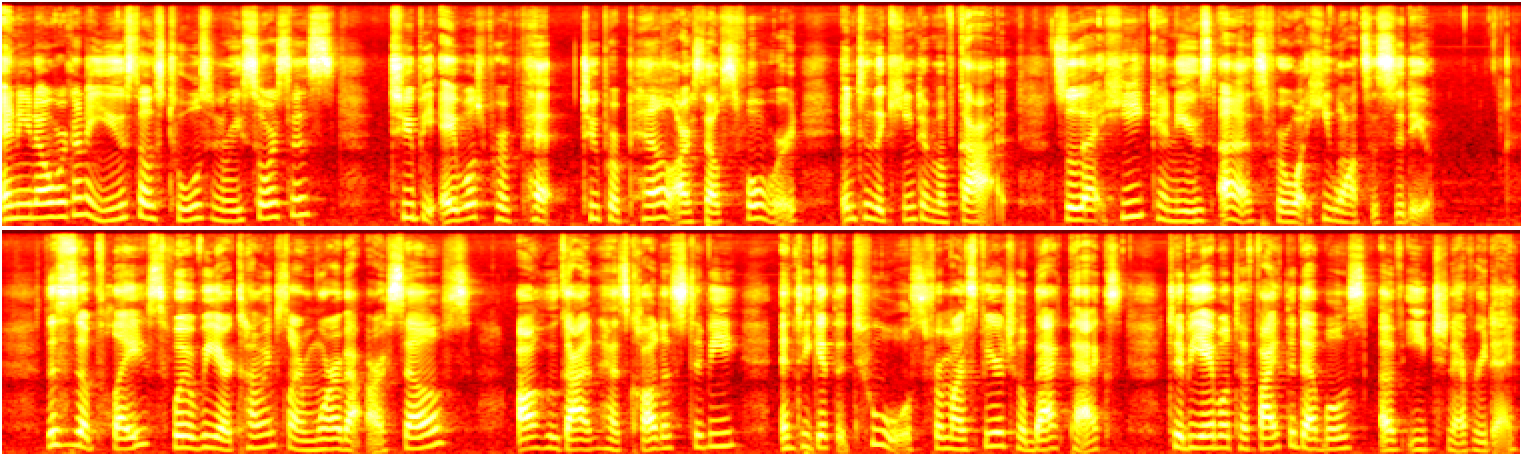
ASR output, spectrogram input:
And you know, we're going to use those tools and resources to be able to propel, to propel ourselves forward into the kingdom of God so that He can use us for what He wants us to do. This is a place where we are coming to learn more about ourselves, all who God has called us to be, and to get the tools from our spiritual backpacks to be able to fight the devils of each and every day.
